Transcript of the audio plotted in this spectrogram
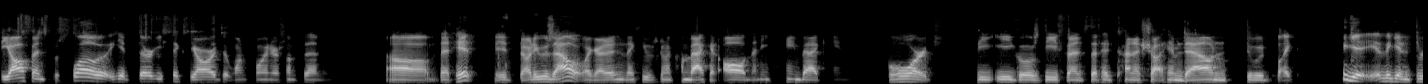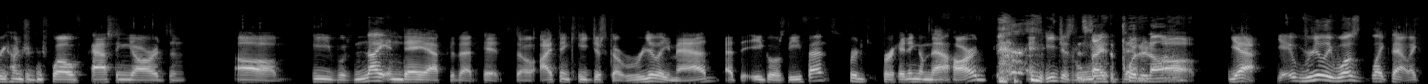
the offense was slow. He had 36 yards at one point or something. Um, that hit, it thought he was out. Like I didn't think he was going to come back at all. And then he came back and scorched the Eagles defense that had kind of shut him down to like I think they get 312 passing yards and um he was night and day after that hit. So I think he just got really mad at the Eagles defense for for hitting him that hard and he just lit to put them it on up. Yeah, it really was like that. Like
